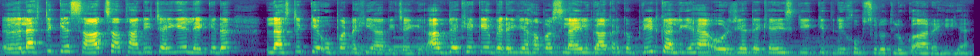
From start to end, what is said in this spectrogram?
इलास्टिक के साथ साथ आनी चाहिए, लेकिन इलास्टिक के ऊपर नहीं आनी चाहिए। अब देखें कि मैंने यहाँ पर सिलाई लगाकर कंप्लीट कर लिया है और ये देखें इसकी कितनी खूबसूरत लुक आ रही है।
